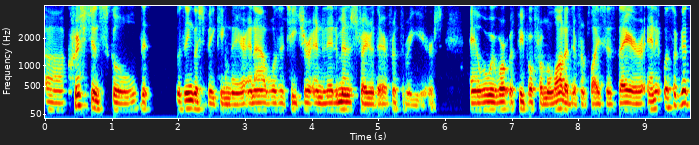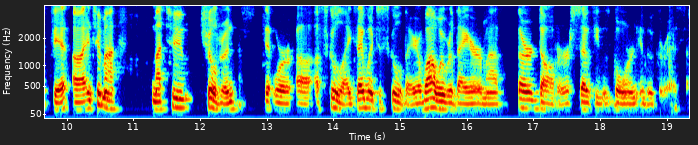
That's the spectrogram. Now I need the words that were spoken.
uh, Christian school that was English speaking there, and I was a teacher and an administrator there for three years. And we worked with people from a lot of different places there, and it was a good fit. Uh, and to my my two children that were uh, a school age, they went to school there. While we were there, my third daughter Sophie was born in Bucharest. So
